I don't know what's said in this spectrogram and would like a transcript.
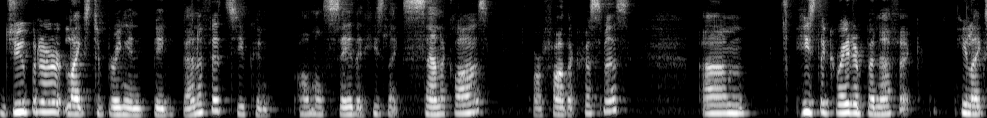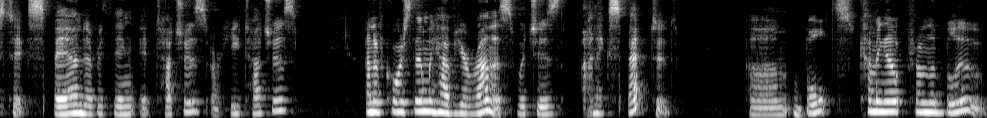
Jupiter likes to bring in big benefits. You can almost say that he's like Santa Claus or Father Christmas. Um, he's the greater benefic. He likes to expand everything it touches or he touches. And of course, then we have Uranus, which is unexpected. Um, bolts coming out from the blue,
